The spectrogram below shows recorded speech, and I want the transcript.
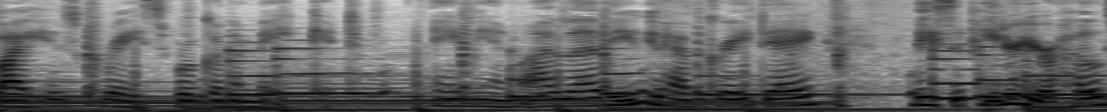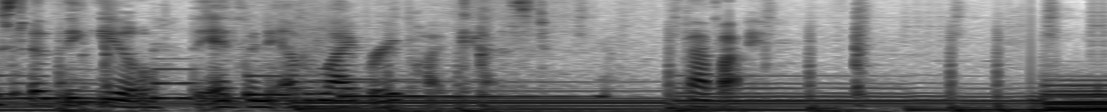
By His grace, we're going to make it. Amen. I love you. You have a great day. Lisa Peter, your host of The EEL, the Edwina Elder Library podcast. Bye bye.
